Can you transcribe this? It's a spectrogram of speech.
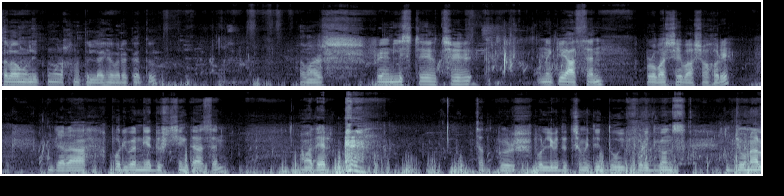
আসসালামু আলাইকুম রহমতুল্লাহ বারাকাতু। আমার ফ্রেন্ড লিস্টে হচ্ছে অনেকে আছেন প্রবাসে বা শহরে, যারা পরিবার নিয়ে দুশ্চিন্তা আছেন। আমাদের চাঁদপুর পল্লী বিদ্যুৎ সমিতি দুই ফরিদগঞ্জ জোনাল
